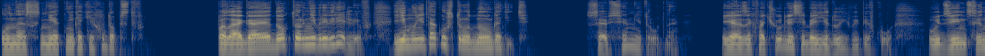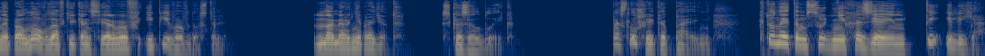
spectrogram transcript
У нас нет никаких удобств. Полагаю, доктор непривередлив, ему не так уж трудно угодить». «Совсем не трудно. Я захвачу для себя еду и выпивку. У Дзинцина полно в лавке консервов и пива вдосталь». «Номер не пройдет», — сказал Блейк. «Послушай-ка, парень, кто на этом судне хозяин, ты или я?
